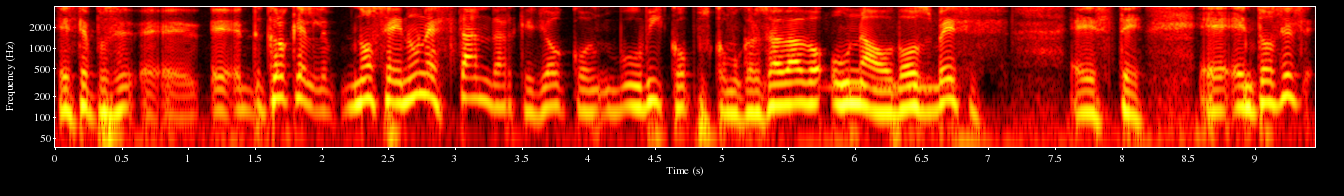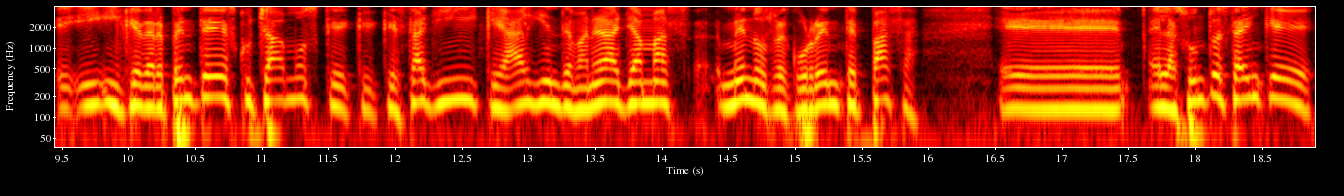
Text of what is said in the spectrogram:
este pues eh, eh, eh, creo que no sé, en un estándar que yo ubico, pues como que nos ha dado una o dos veces. Este, entonces, y, que de repente escuchamos que, que, que, está allí, que alguien de manera ya más, menos recurrente pasa. el asunto está en que,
